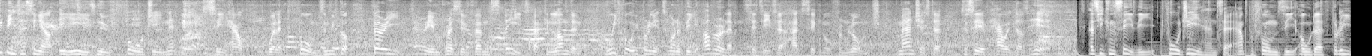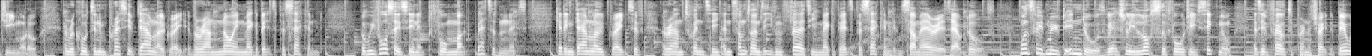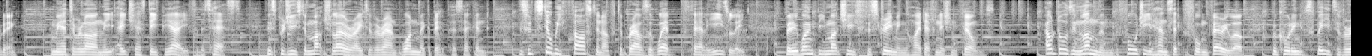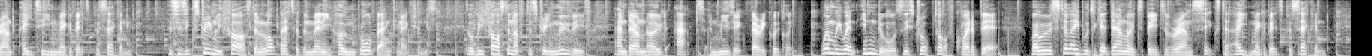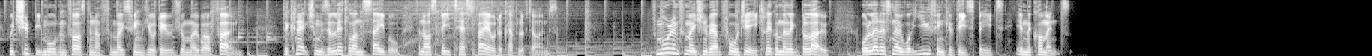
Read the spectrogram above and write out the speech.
We've been testing out EE's new 4G network to see how well it performs, and we've got very, very impressive um, speeds back in London. We thought we'd bring it to one of the other 11 cities that had signal from launch, Manchester, to see if how it does here. As you can see, the 4G handset outperforms the older 3G model and records an impressive download rate of around 9 megabits per second. But we've also seen it perform much better than this, getting download rates of around 20 and sometimes even 30 megabits per second in some areas outdoors. Once we had moved indoors, we actually lost the 4G signal as it failed to penetrate the building, and we had to rely on the HSDPA for the test. This produced a much lower rate of around 1 megabit per second. This would still be fast enough to browse the web fairly easily, but it won't be much use for streaming high definition films. Outdoors in London, the 4G handset performed very well, recording speeds of around 18 megabits per second. This is extremely fast and a lot better than many home broadband connections. It'll be fast enough to stream movies and download apps and music very quickly. When we went indoors, this dropped off quite a bit, while we were still able to get download speeds of around 6 to 8 megabits per second, which should be more than fast enough for most things you'll do with your mobile phone. The connection was a little unstable and our speed test failed a couple of times. For more information about 4G, click on the link below, or let us know what you think of these speeds in the comments.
